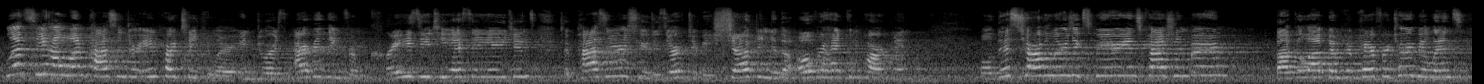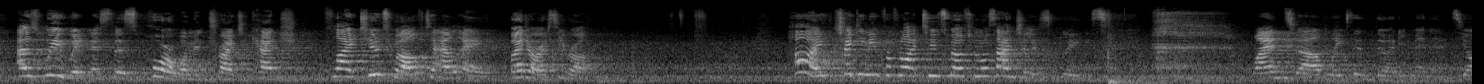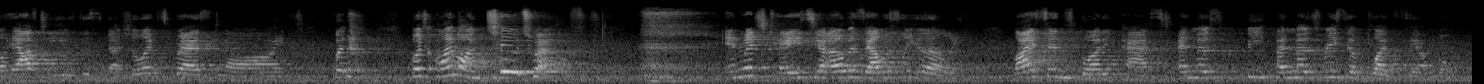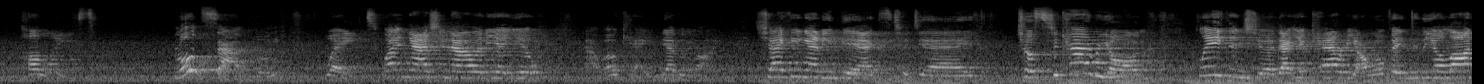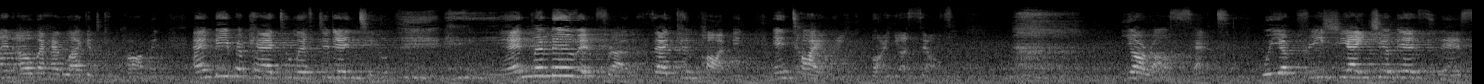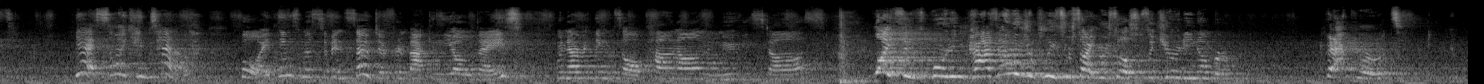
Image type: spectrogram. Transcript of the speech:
Let's see how one passenger in particular endures everything from crazy TSA agents to passengers who deserve to be shoved into the overhead compartment. Will this traveler's experience crash and burn? Buckle up and prepare for turbulence as we witness this poor woman try to catch Flight 212 to LA by Darcy Robb. Hi, checking in for Flight 212 to Los Angeles, please. 112 leaves in 30 minutes. You'll have to use the special express line. But, but I'm on 212. In which case, you're overzealously early. License, boarding pass, and most, and most recent blood sample. Police. Blood sample? Wait, what nationality are you? Oh, okay, never mind. Checking any bags today. Just to carry on. Please ensure that your carry-on will fit into the allotted overhead luggage compartment and be prepared to lift it into and remove it from said compartment entirely by yourself. You're all set. We appreciate your business. Yes, I can tell. Boy, eh, things must have been so different back in the old days, when everything was all Pan Am and movie stars. License boarding pass, and would you please recite your social security number? Backwards.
